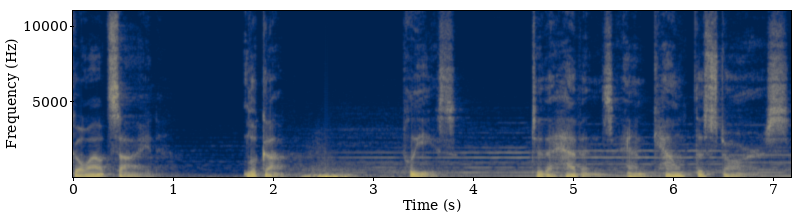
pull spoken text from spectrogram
Go outside, look up, please, to the heavens and count the stars,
